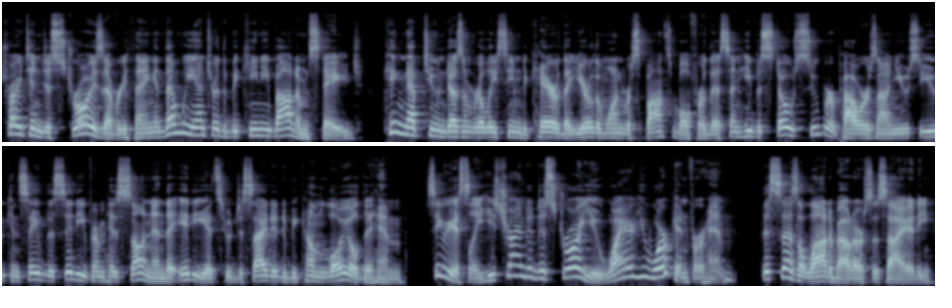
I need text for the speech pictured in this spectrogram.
Triton destroys everything, and then we enter the Bikini Bottom stage. King Neptune doesn't really seem to care that you're the one responsible for this, and he bestows superpowers on you so you can save the city from his son and the idiots who decided to become loyal to him. Seriously, he's trying to destroy you. Why are you working for him? This says a lot about our society.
